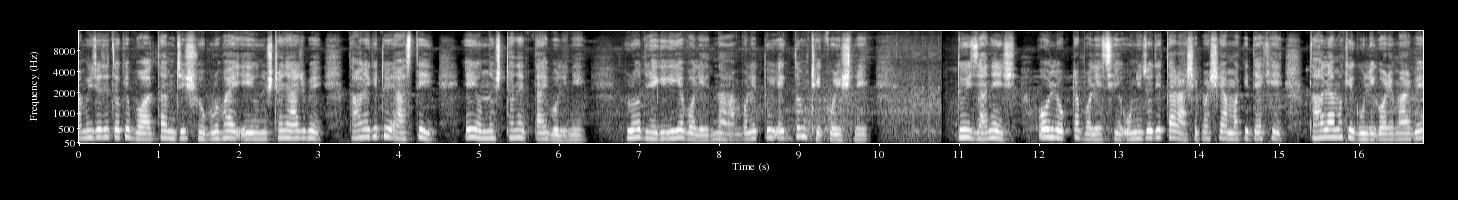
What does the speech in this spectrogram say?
আমি যদি তোকে বলতাম যে শুভ্র ভাই এই অনুষ্ঠানে আসবে, তাহলে কি তুই আসতি এই অনুষ্ঠানে তাই বলিনি। রোদ রেগে গিয়ে বলে, না, বলে তুই একদম ঠিক করিসনি। তুই জানিস ওই লোকটা বলেছে, উনি যদি তার আশেপাশে আমাকে দেখে, তাহলে আমাকে গুলি করে মারবে।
